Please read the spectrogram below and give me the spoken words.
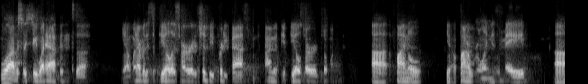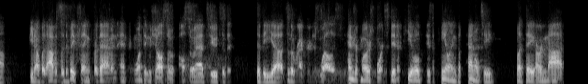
we'll obviously see what happens. Uh, you know, whenever this appeal is heard, it should be pretty fast from the time that the appeal is heard to when uh, final you know final ruling is made. Um, you know, but obviously the big thing for them, and, and one thing we should also also add to to the to the uh, to the record as well is Hendrick Motorsports did appeal is appealing the penalty, but they are not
